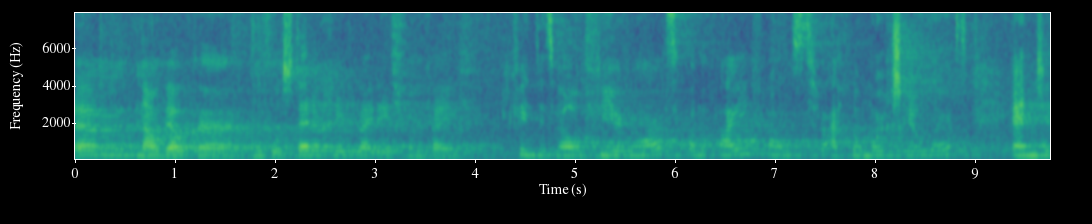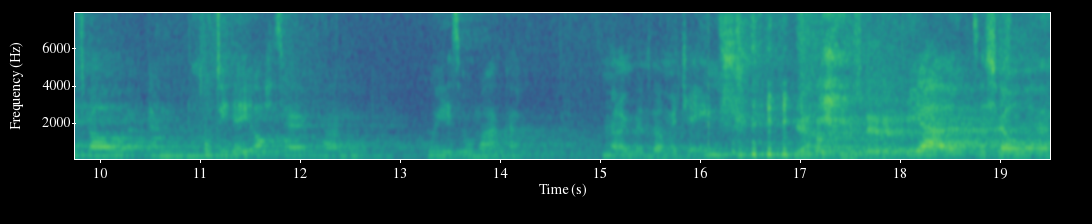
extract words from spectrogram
ehm, nou, welke, hoeveel sterren geven wij deze van de vijf? Ik vind dit wel vier waard van de vijf, want het is wel echt wel mooi geschilderd. En er zit wel een goed idee achter van hoe je het wil maken. Nou, ik ben het wel met je eens. Ja, ook vier sterren. Ja, het is wel eh,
